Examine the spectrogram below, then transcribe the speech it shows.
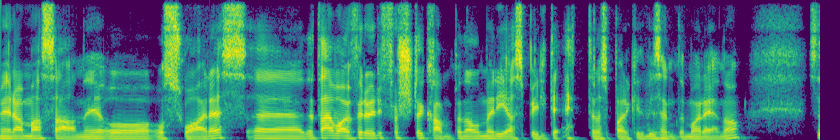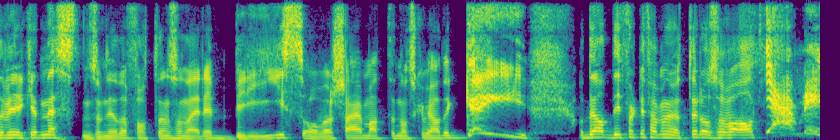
med Ramazani og, og Suárez. Uh, dette her var jo for øvrig første kampen Almeria spilte etter å sparket Vicente Moreno. Så det virket nesten som de hadde fått en sånn bris over seg om at nå skal vi ha det gøy! Og det hadde de 45 minutter, og så var alt jævlig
